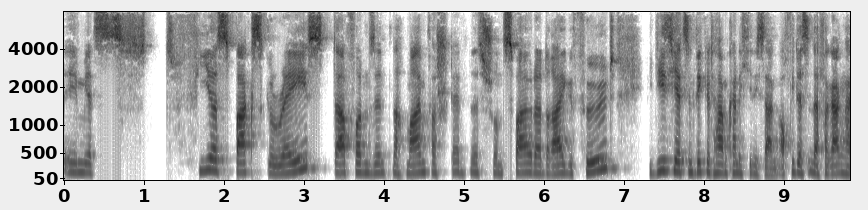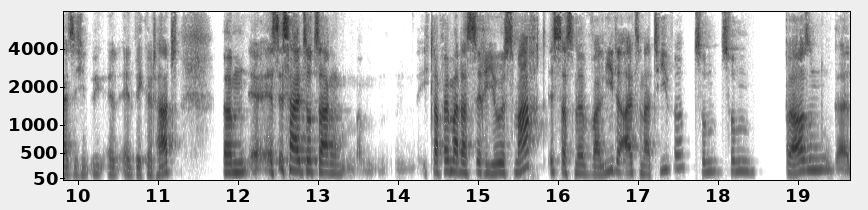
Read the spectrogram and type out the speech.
eben jetzt vier Spucks geraced. Davon sind nach meinem Verständnis schon zwei oder drei gefüllt. Wie die sich jetzt entwickelt haben, kann ich dir nicht sagen. Auch wie das in der Vergangenheit sich ent entwickelt hat. Ähm, es ist halt sozusagen ich glaube, wenn man das seriös macht, ist das eine valide Alternative zum, zum Börsen, äh,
